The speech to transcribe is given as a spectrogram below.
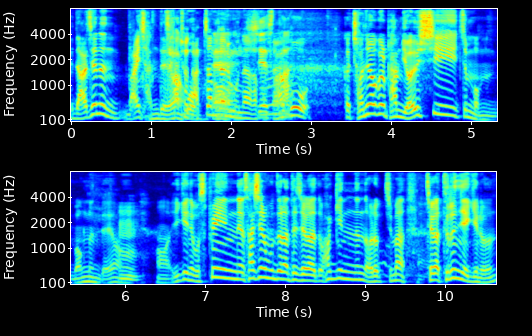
낮에는 많이 잔대요. 자고. 저 낮잠 자는 네, 문화가. 하고 그러니까 저녁을 밤 10시쯤 먹, 먹는데요. 음. 어, 이게 이제 뭐 스페인에 사시는 분들한테 제가 확인은 어렵지만 제가 들은 얘기는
